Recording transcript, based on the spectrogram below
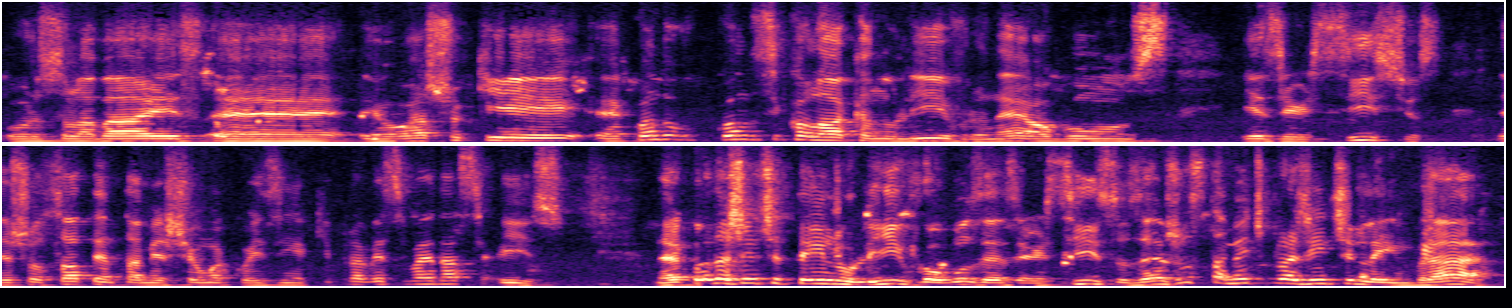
Úrsula, mas é, eu acho que é, quando, quando se coloca no livro né, alguns exercícios, deixa eu só tentar mexer uma coisinha aqui para ver se vai dar certo. Isso. Né, quando a gente tem no livro alguns exercícios, é justamente para a gente lembrar,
